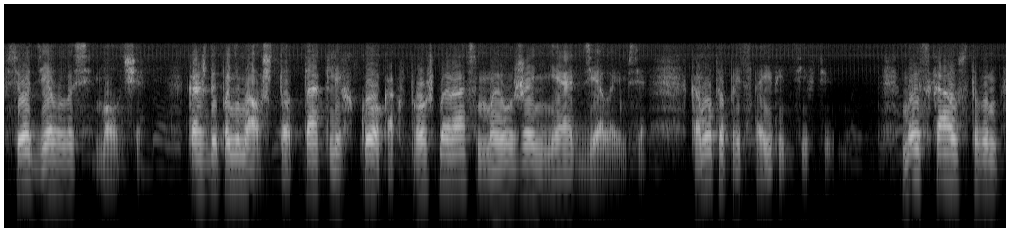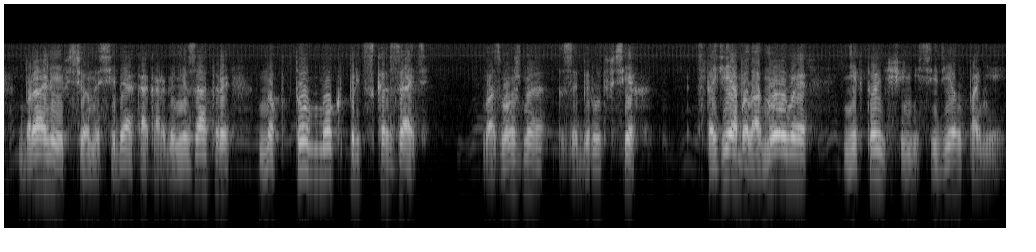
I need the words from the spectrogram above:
все делалось молча. Каждый понимал, что так легко, как в прошлый раз, мы уже не отделаемся. Кому-то предстоит идти в тюрьму. Мы с Хаустовым брали все на себя как организаторы, но кто мог предсказать? Возможно, заберут всех. Статья была новая, никто еще не сидел по ней.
